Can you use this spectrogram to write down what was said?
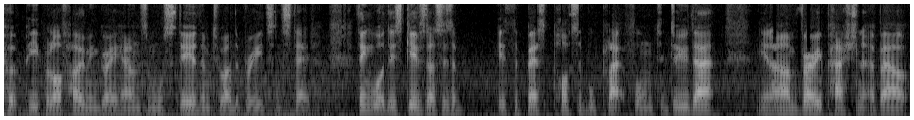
put people off homing greyhounds and we'll steer them to other breeds instead. I think what this gives us is a is the best possible platform to do that. You know, I'm very passionate about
